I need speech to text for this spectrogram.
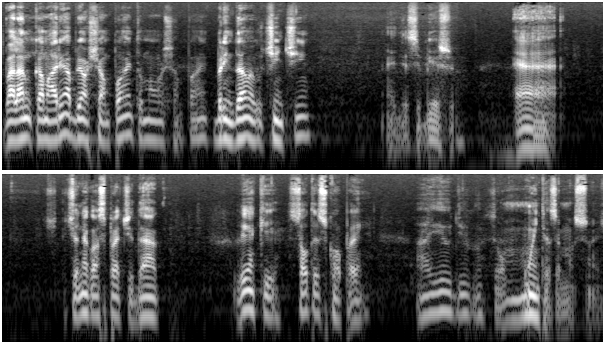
vai lá no camarim, abrir uma champanhe, tomar uma champanhe, brindamos o tintim. Aí disse, bicho, é, tinha um negócio pra te dar. Vem aqui, solta esse copo aí. Aí eu digo, são muitas emoções.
